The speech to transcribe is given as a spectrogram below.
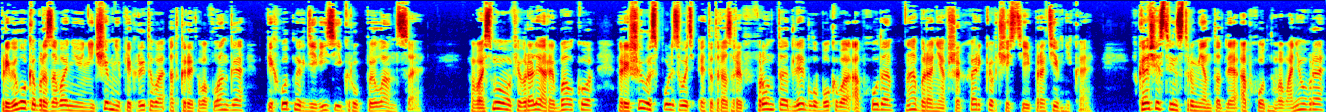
привело к образованию ничем не прикрытого открытого фланга пехотных дивизий группы «Ланца», 8 февраля Рыбалко решил использовать этот разрыв фронта для глубокого обхода оборонявших Харьков частей противника. Качестве инструмента для обходного маневра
